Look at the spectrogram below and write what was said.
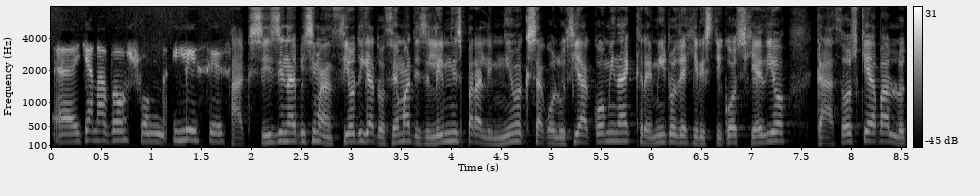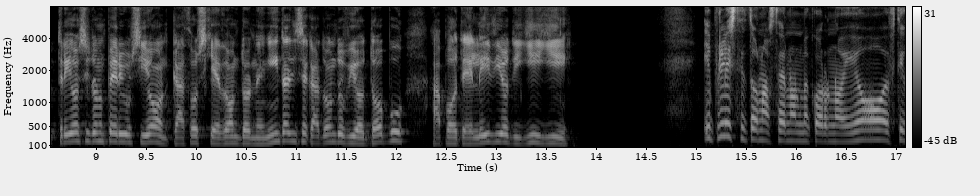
ε, για να δώσουν λύσεις. Αξίζει να επισημανθεί ότι για το θέμα της λίμνης Παραλιμνίου εξακολουθεί ακόμη να εκκρεμεί το διαχειριστικό σχέδιο καθώς και η απαλωτρίωση των περιουσιών καθώς σχεδόν το 90% του βιοτόπου αποτελεί ιδιωτική γη. Η πλήστη των ασθενών με κορονοϊό ευτυχώς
